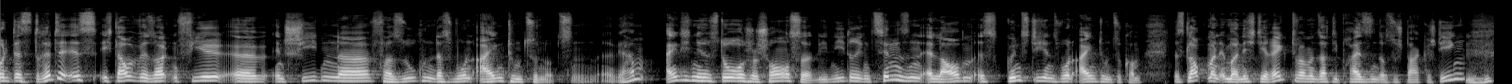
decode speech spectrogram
Und das Dritte ist, ich glaube, wir sollten viel äh, entschiedener versuchen, das Wohneigentum zu nutzen. Äh, wir haben eigentlich eine historische Chance. Die niedrigen Zinsen erlauben es, günstig ins Wohneigentum zu kommen. Das glaubt man immer nicht direkt, weil man sagt, die Preise sind doch so stark gestiegen. Mhm.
